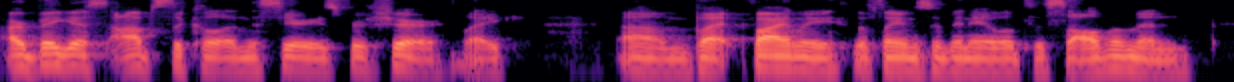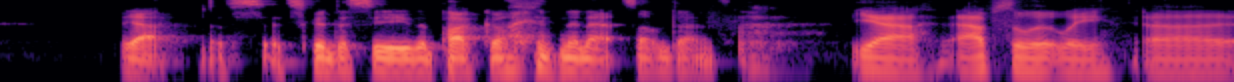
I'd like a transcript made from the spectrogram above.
our biggest obstacle in the series for sure. Like, um, but finally the Flames have been able to solve him, and yeah, it's it's good to see the puck go in the net sometimes. Yeah, absolutely. Uh,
